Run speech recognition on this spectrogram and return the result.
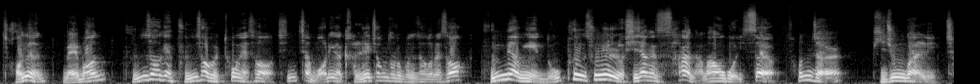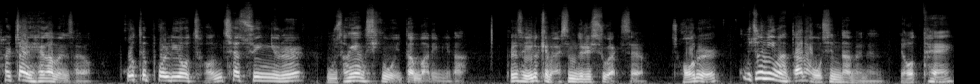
저는 매번 분석의 분석을 통해서 진짜 머리가 갈릴 정도로 분석을 해서 분명히 높은 수익률로 시장에서 살아남아오고 있어요. 손절, 비중 관리 철저히 해가면서요. 포트폴리오 전체 수익률을 우상향시키고 있단 말입니다. 그래서 이렇게 말씀드릴 수가 있어요. 저를 꾸준히만 따라오신다면은 여태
